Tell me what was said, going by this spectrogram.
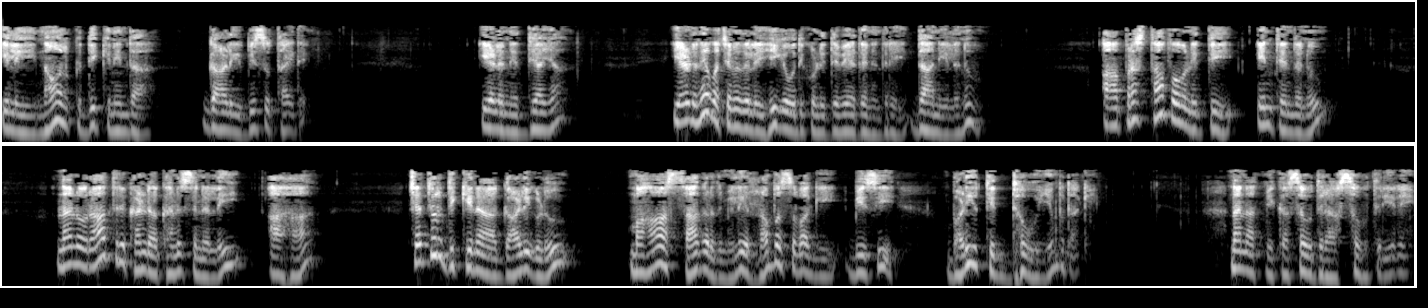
ಇಲ್ಲಿ ನಾಲ್ಕು ದಿಕ್ಕಿನಿಂದ ಗಾಳಿ ಬೀಸುತ್ತಾ ಇದೆ. ಏಳನೇ ಅಧ್ಯಾಯ. ಎರಡನೇ ವಚನದಲ್ಲಿ ಹೀಗೆ ಓದಿಕೊಂಡಿದ್ದೇವೆ ಅದೇನೆಂದರೆ, ದಾನಿಯಲನು, ಆ ಪ್ರಸ್ತಾಪವನ್ನೆತ್ತಿ ಇಂತೆಂದನು ನಾನು ರಾತ್ರಿ ಕಂಡ ಕನಸಿನಲ್ಲಿ, ಆಹಾ, ಚತುರ್ದಿಕ್ಕಿನ ಗಾಳಿಗಳು ಮಹಾಸಾಗರದ ಮೇಲೆ ರಭಸವಾಗಿ ಬೀಸಿ ಬಡಿಯುತ್ತಿದ್ದವು ಎಂಬುದಾಗಿ. ನನ್ನ ಆತ್ಮಿಕ ಸಹೋದರ, ಸಹೋದರಿಯರೇ,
